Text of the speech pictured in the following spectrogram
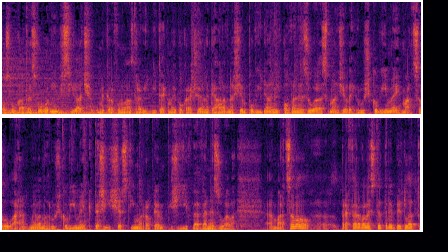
Posloucháte svobodný vysílač, u mikrofonu vás zdraví Vítek, my pokračujeme dále v našem povídání o Venezuele s manželi Hruškovými, Marcelou a Radmilem Hruškovými, kteří šestým rokem žijí ve Venezuele. Marcelo, preferovali jste tedy bydlet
